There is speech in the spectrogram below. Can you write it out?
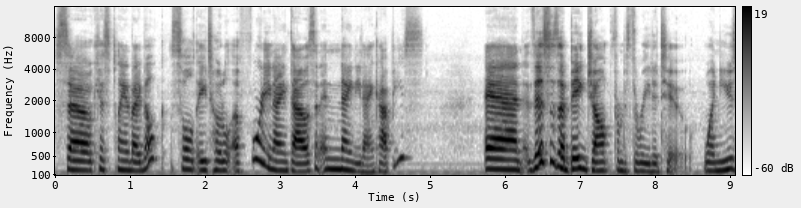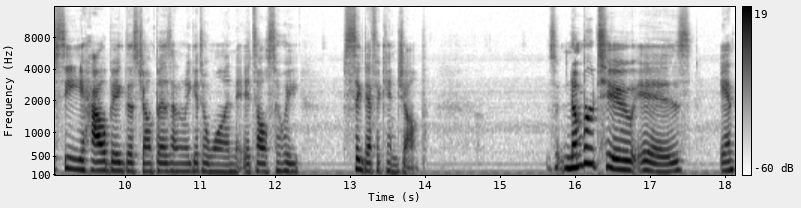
So, Kiss Plan by Milk sold a total of 49,099 copies. And this is a big jump from 3 to 2. When you see how big this jump is and when we get to 1, it's also a significant jump. So number 2 is Anth-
